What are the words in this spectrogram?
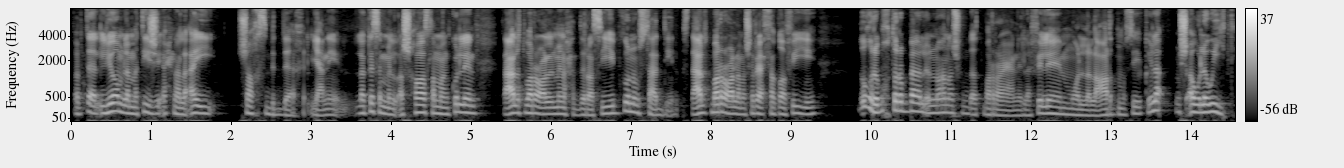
فبالتالي اليوم لما تيجي إحنا لأي شخص بالداخل يعني لقسم من الأشخاص لما نقول تعالوا تبرعوا على المنح الدراسية بيكونوا مستعدين. بس تعالوا تبرعوا على مشاريع ثقافية. دغري بخطر ببال إنه أنا شو بدي أتبرع؟ يعني لفيلم ولا لعرض موسيقي؟ لا مش أولويتي.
